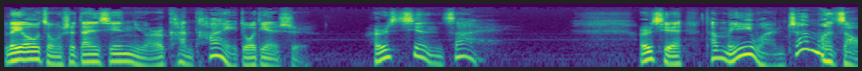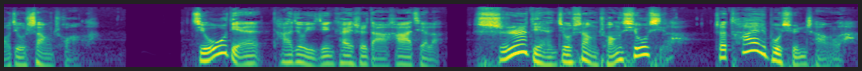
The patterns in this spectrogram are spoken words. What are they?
雷欧总是担心女儿看太多电视，而现在。而且他每晚这么早就上床了，九点他就已经开始打哈欠了，十点就上床休息了，这太不寻常了。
